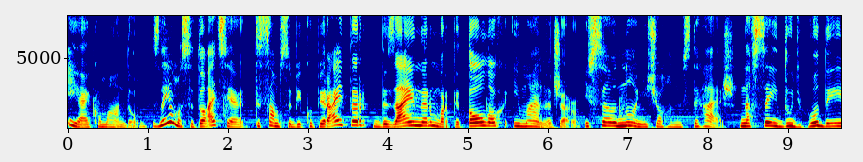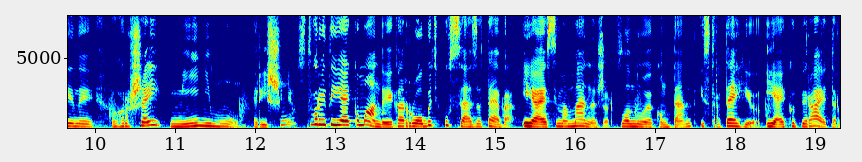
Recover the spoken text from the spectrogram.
ai команду. Знайома ситуація, ти сам собі копірайтер, дизайнер, маркетолог і менеджер. І все одно нічого не встигаєш. На все йдуть години, грошей мінімум. Рішення створити ai команду, яка робить усе за тебе. ai smm менеджер планує контент і стратегію. ai копірайтер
